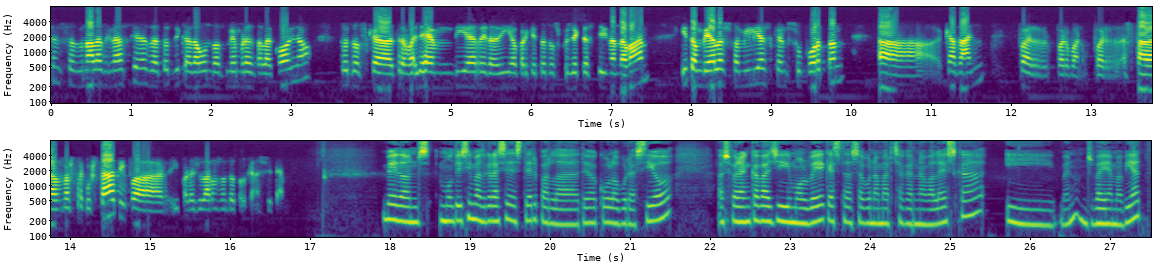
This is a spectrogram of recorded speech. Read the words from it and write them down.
sense donar les gràcies a tots i cada un dels membres de la colla, tots els que treballem dia rere dia perquè tots els projectes tirin endavant i també a les famílies que ens suporten eh, cada any per, per, bueno, per estar al nostre costat i per, i per ajudar-nos en tot el que necessitem. Bé, doncs, moltíssimes gràcies, Esther, per la teva col·laboració. Esperem que vagi molt bé aquesta segona marxa carnavalesca i, bueno, ens veiem aviat.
